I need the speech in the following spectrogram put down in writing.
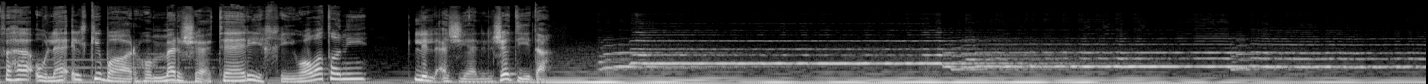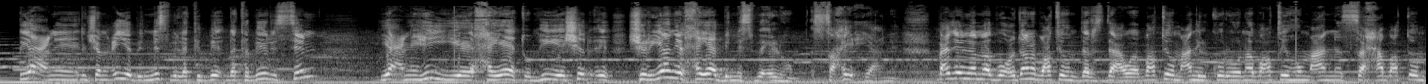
فهؤلاء الكبار هم مرجع تاريخي ووطني للأجيال الجديدة. يعني الجمعية بالنسبة لكبير السن يعني هي حياتهم هي شر شريان الحياة بالنسبة لهم الصحيح يعني. بعدين لما بقعد أنا بعطيهم درس دعوة بعطيهم عن الكورونا بعطيهم عن الصحة بعطيهم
